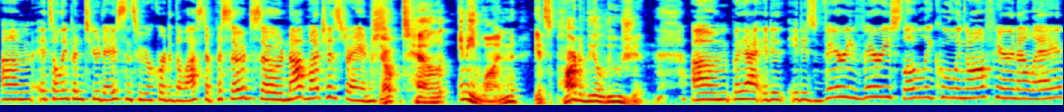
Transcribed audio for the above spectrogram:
um, it's only been two days since we recorded the last episode, so not much has changed. Don't tell anyone. It's part of the illusion. Um, but yeah, it is it is very very slowly cooling off here in LA.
